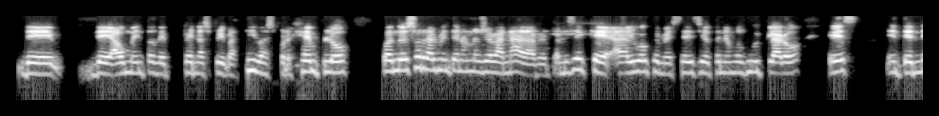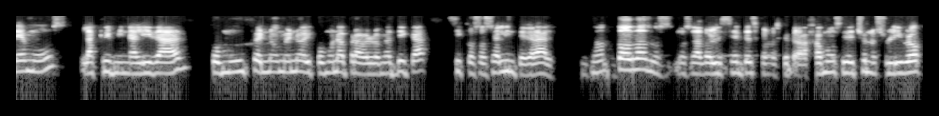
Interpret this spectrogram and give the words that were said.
de, aumento de penas privativas, por ejemplo, cuando eso realmente no nos lleva a nada. Me parece que algo que Mercedes y yo tenemos muy claro es entendemos la criminalidad como un fenómeno y como una problemática psicosocial integral. ¿no? Todos los, los, adolescentes con los que trabajamos, y de hecho nuestro libro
